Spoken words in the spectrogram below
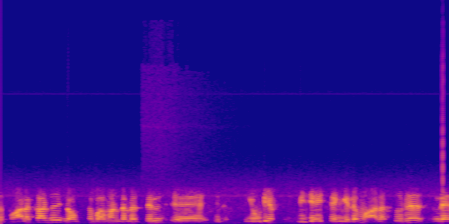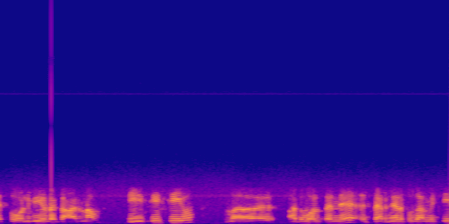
പാലക്കാട് ലോക്സഭാ മണ്ഡലത്തിൽ യു ഡി എഫ് വിജയിച്ചെങ്കിലും ആലത്തൂരിലെ തോൽവിയുടെ കാരണം ഡി സി സിയും അതുപോലെ തന്നെ തെരഞ്ഞെടുപ്പ് കമ്മിറ്റി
